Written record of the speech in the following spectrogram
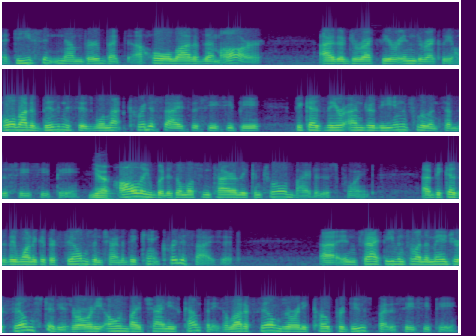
a decent number, but a whole lot of them are, either directly or indirectly. A whole lot of businesses will not criticize the CCP because they are under the influence of the CCP. Yep. Hollywood is almost entirely controlled by it at this point. Uh, because if they want to get their films in China, they can't criticize it. Uh, in fact, even some of the major film studios are already owned by Chinese companies. A lot of films are already co-produced by the CCP.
